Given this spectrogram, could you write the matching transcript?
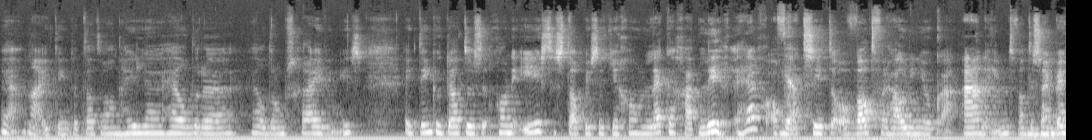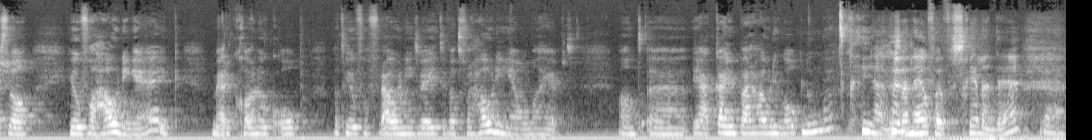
Ja, nou ik denk dat dat wel een hele heldere, heldere omschrijving is. Ik denk ook dat dus gewoon de eerste stap is dat je gewoon lekker gaat liggen hè, of Ja. gaat zitten of wat voor houding je ook aanneemt. Want er zijn Mhm. best wel heel veel houdingen. Hè. Ik merk gewoon ook op dat heel veel vrouwen niet weten wat voor houding je allemaal hebt. Want eh, ja, kan je een paar houdingen opnoemen? Ja, er zijn heel veel verschillende. Hè? Ja.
